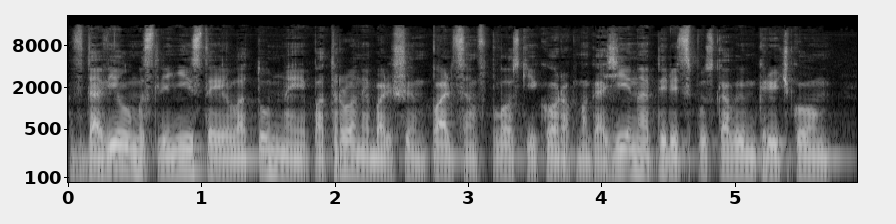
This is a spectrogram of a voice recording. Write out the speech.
вдавил маслянистые латунные патроны большим пальцем в плоский короб магазина перед спусковым крючком,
